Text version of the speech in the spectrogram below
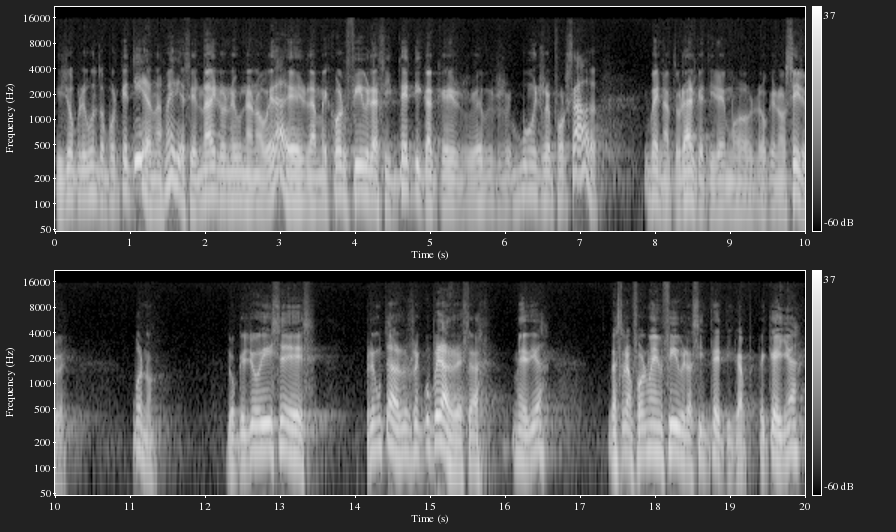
Y yo pregunto, ¿por qué tiran las medias? Si el nylon es una novedad, es la mejor fibra sintética que es muy reforzada. Y es natural que tiremos lo que nos sirve. Bueno, lo que yo hice es preguntar, recuperar esas medias, las transformé en fibra sintética pequeña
